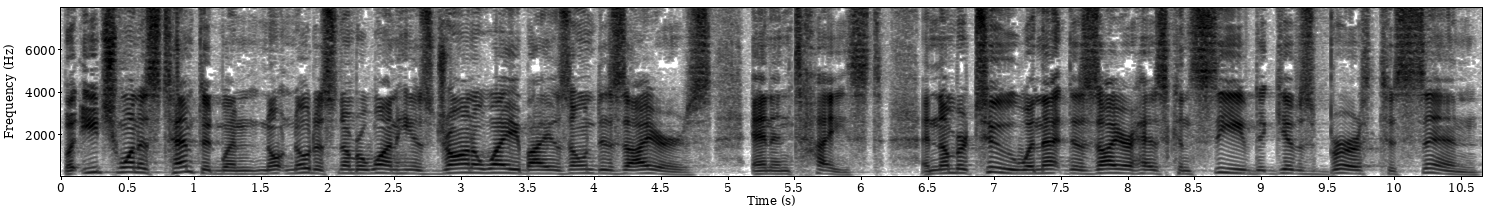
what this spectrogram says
But each one is tempted when, notice, number one, he is drawn away by his own desires and enticed. And number two, when that desire has conceived, it gives birth to sin.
